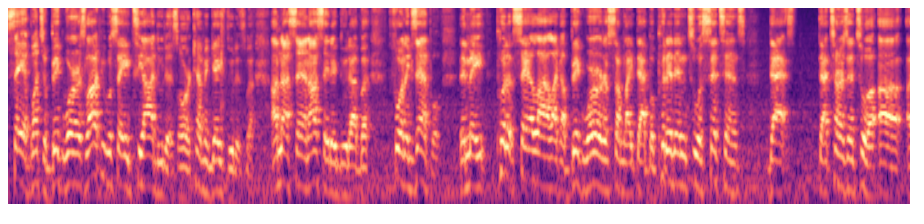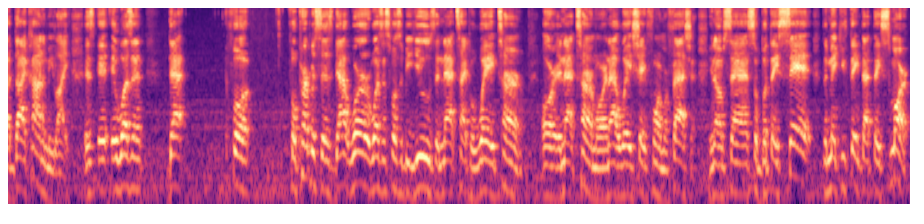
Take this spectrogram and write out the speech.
say a bunch of big words. A lot of people say T.I. do this or Kevin Gates do this, but I'm not saying I say they do that, but for an example, they may put a, say a lot like a big word or something like that, but put it into a sentence that's that turns into a, a, a dichotomy like it, it wasn't that for for purposes that word wasn't supposed to be used in that type of way term or in that term or in that way shape form or fashion you know what i'm saying so but they said to make you think that they smart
